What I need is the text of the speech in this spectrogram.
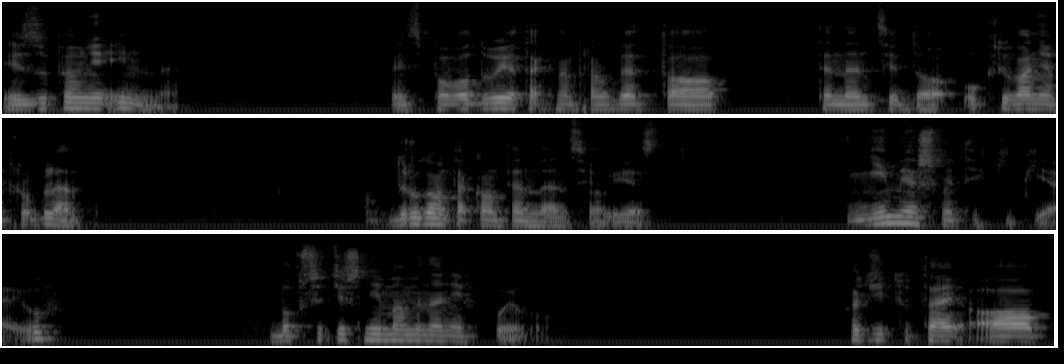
jest zupełnie inne. Więc powoduje tak naprawdę to tendencję do ukrywania problemów. Drugą taką tendencją jest nie mierzmy tych KPI-ów, bo przecież nie mamy na nie wpływu. Chodzi tutaj o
